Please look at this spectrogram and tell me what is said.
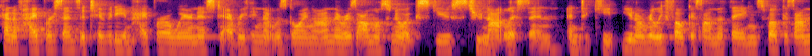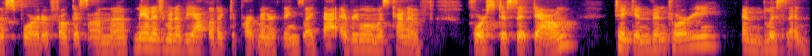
kind of hypersensitivity and hyper awareness to everything that was going on there was almost no excuse to not listen and to keep you know really focus on the things focus on the sport or focus on the management of the athletic department or things like that everyone was kind of forced to sit down take inventory and listen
